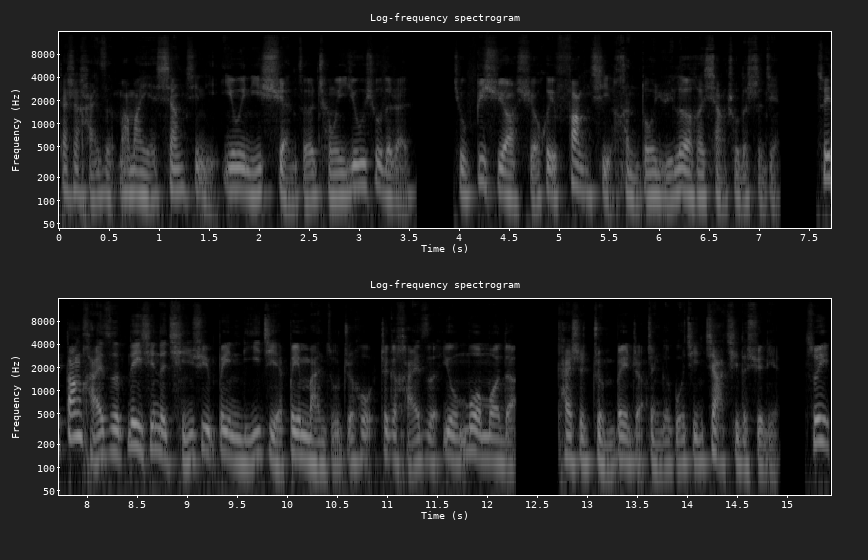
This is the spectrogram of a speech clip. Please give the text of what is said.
但是孩子，妈妈也相信你，因为你选择成为优秀的人，就必须要学会放弃很多娱乐和享受的时间。所以，当孩子内心的情绪被理解、被满足之后，这个孩子又默默的开始准备着整个国庆假期的训练。所以。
